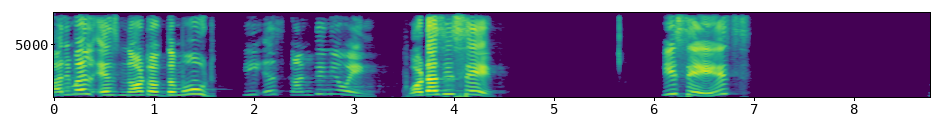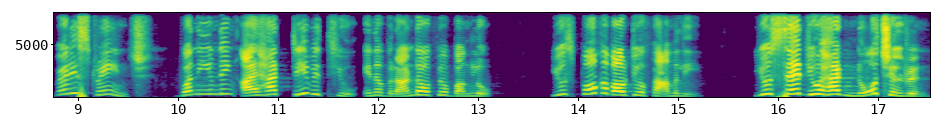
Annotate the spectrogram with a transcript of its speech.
parimal is not of the mood he is continuing. What does he say? He says very strange. One evening i had tea with you in a veranda of your bungalow. You spoke about your family. You said you had no children.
